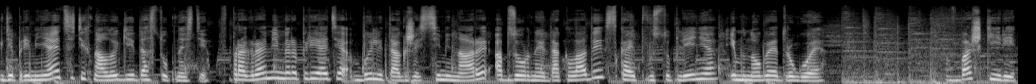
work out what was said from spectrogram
где применяются технологии доступности. В программе мероприятия были также семинары, обзорные доклады, скайп-выступления и многое другое. В Башкирии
